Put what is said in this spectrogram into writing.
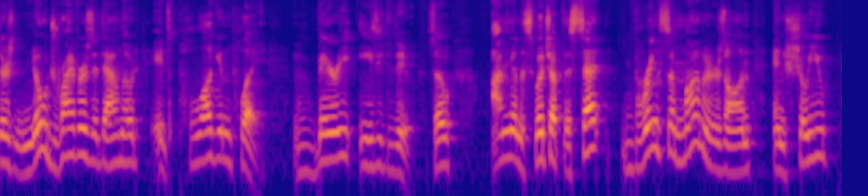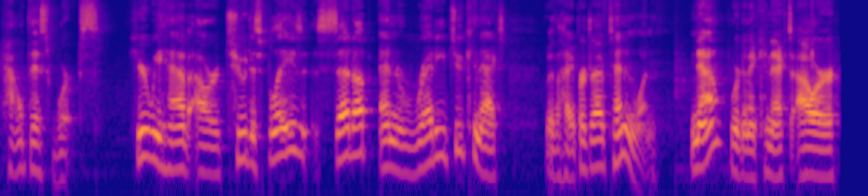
There's no drivers to download, it's plug and play. Very easy to do. So I'm going to switch up the set, bring some monitors on, and show you how this works. Here we have our two displays set up and ready to connect with a HyperDrive 10-in-1. Now we're going to connect our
